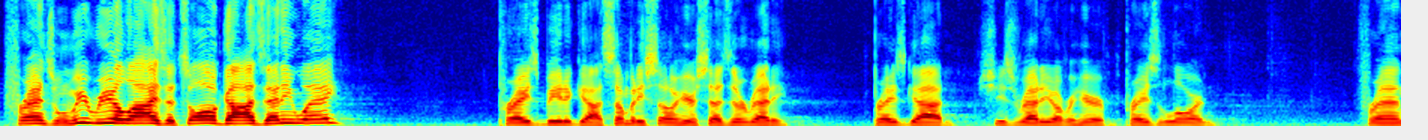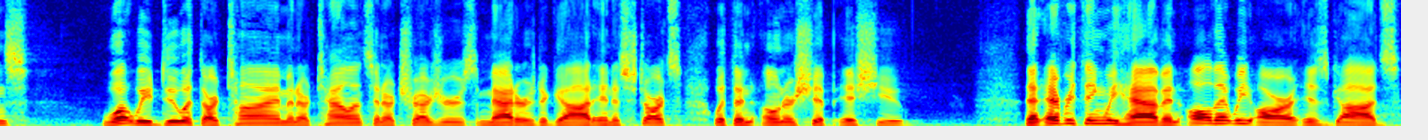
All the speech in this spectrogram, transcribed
Friends, when we realize it's all God's anyway, Praise be to God. Somebody so here says they're ready. Praise God. She's ready over here. Praise the Lord. Friends, what we do with our time and our talents and our treasures matters to God, and it starts with an ownership issue. That everything we have and all that we are is God's.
